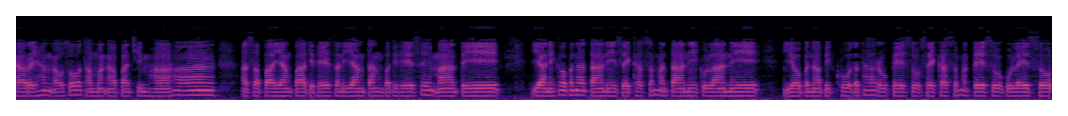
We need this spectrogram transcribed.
คาเรหังเอาโซธรรมังอาปัชิมหาอสปายังปฏิเทสนิยังตังปฏิเทเสมาติ ยานิโคปนาตานิเสขสมตานิกุลานิโยปนาภิกขุตถารูเปสุเสขสมเตสุกุเลสุ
